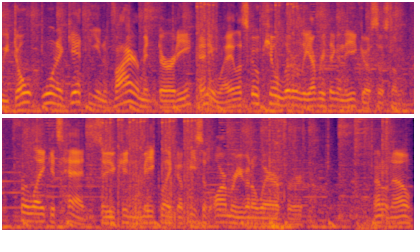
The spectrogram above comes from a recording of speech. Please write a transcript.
we don't want to get the environment dirty. Anyway, let's go kill literally everything in the ecosystem. For, like, its head, so you can make, like, a piece of armor you're gonna wear for, I don't know,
